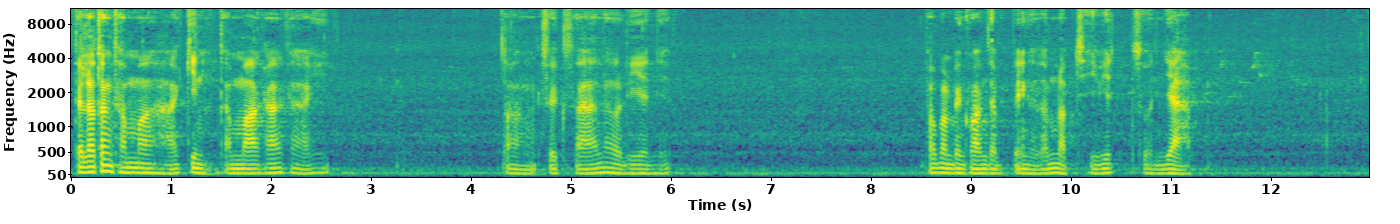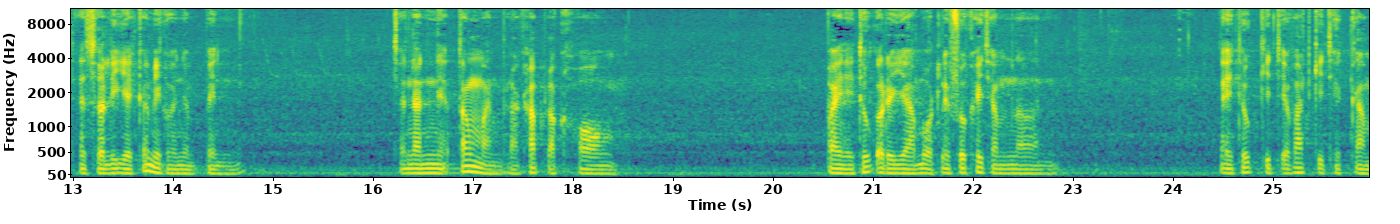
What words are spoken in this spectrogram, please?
แต่เราต้องทำมาหากินทำมาค้าขายต้องศึกษาเราเรียนเนี่ย เพราะมันเป็นความจำเป็นสำหรับชีวิตส่วนหยาบ แต่ส่วนละเอียดก็มีความจำเป็น ฉะนั้นเนี่ยต้องหมั่นประคับประคอง ไปในทุกอริยาบทเลยฝึกให้จำนานในทุกกิจวัตรกิจกรรม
